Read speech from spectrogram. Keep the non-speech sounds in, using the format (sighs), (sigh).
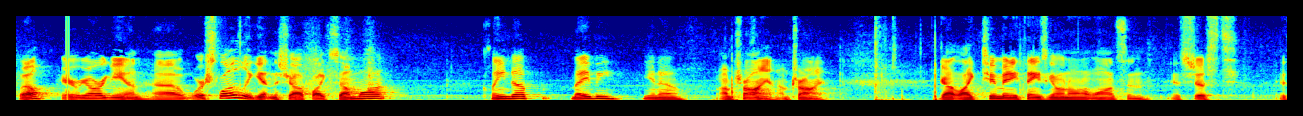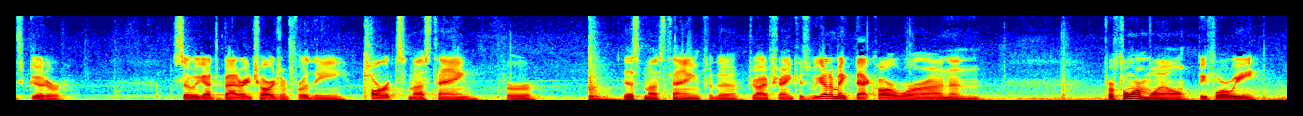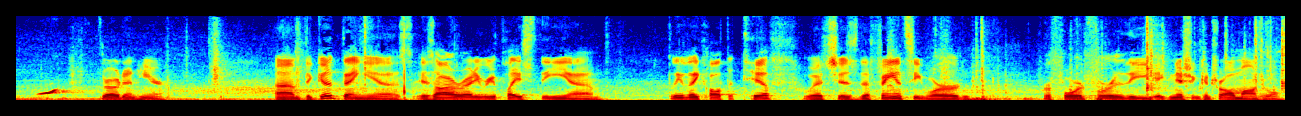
Well, here we are again. Uh, we're slowly getting the shop like somewhat cleaned up, maybe. You know, I'm trying. I'm trying. Got like too many things going on at once, and it's just it's gooder. So we got the battery charging for the parts Mustang for this Mustang for the drivetrain because we got to make that car run and perform well before we throw it in here. Um, the good thing is, is I already replaced the, um, I believe they call it the TFI, which is the fancy word for Ford for the ignition control module.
